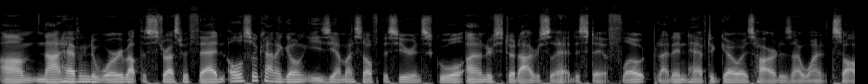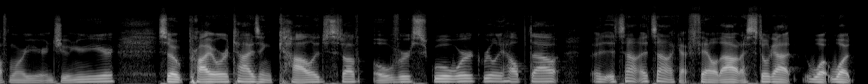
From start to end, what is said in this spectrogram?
um, not having to worry about the stress with that, and also kind of going easy on myself this year in school. I understood obviously I had to stay afloat, but I didn't have to go as hard as I went sophomore year and junior year. So, prioritizing college stuff over schoolwork really helped out. It's not it's not like I failed out. I still got what what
